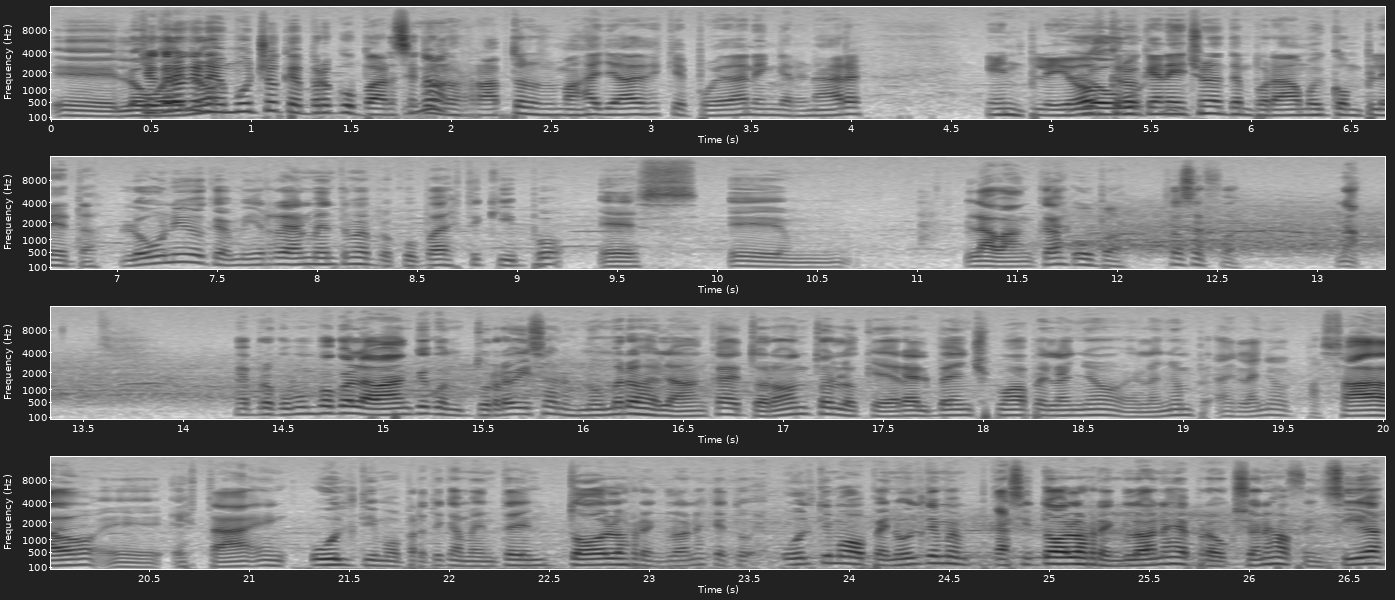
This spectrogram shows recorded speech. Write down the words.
eh, lo Yo creo que no hay mucho que preocuparse con los Raptors más allá de que puedan engranar en playoffs. Creo que han hecho una temporada muy completa. Lo único que a mí realmente me preocupa de este equipo es eh, la banca. Upa. Esa se fue. No. Me preocupa un poco la banca. Cuando tú revisas los números de la banca de Toronto, lo que era el benchmark el año, el año, el año pasado, eh, está en último prácticamente en todos los renglones que tu, último o penúltimo en casi todos los renglones de producciones ofensivas.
